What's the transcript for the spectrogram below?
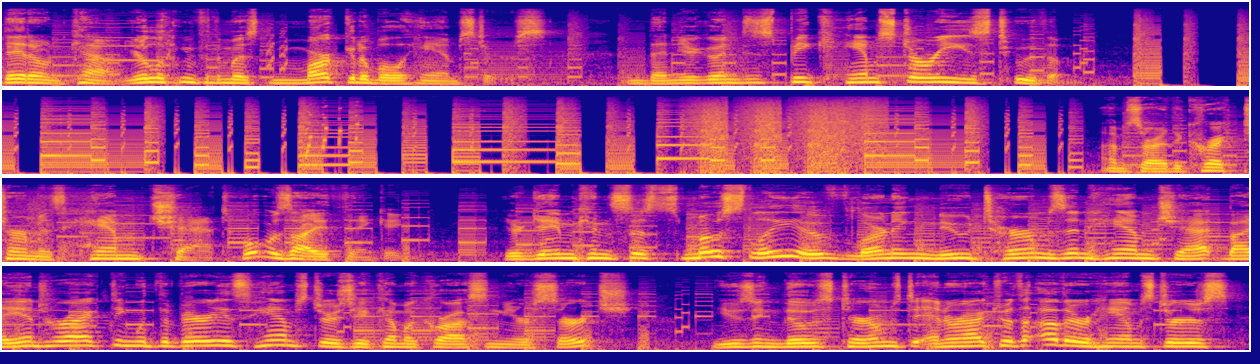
They don't count. You're looking for the most marketable hamsters. And then you're going to speak hamsterese to them. I'm sorry, the correct term is ham chat. What was I thinking? Your game consists mostly of learning new terms in ham chat by interacting with the various hamsters you come across in your search, using those terms to interact with other hamsters,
